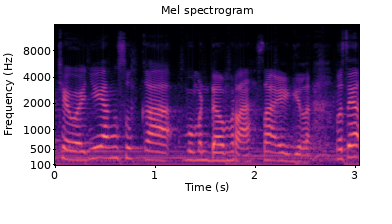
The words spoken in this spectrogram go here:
ceweknya yang suka memendam rasa ya gila. Maksudnya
